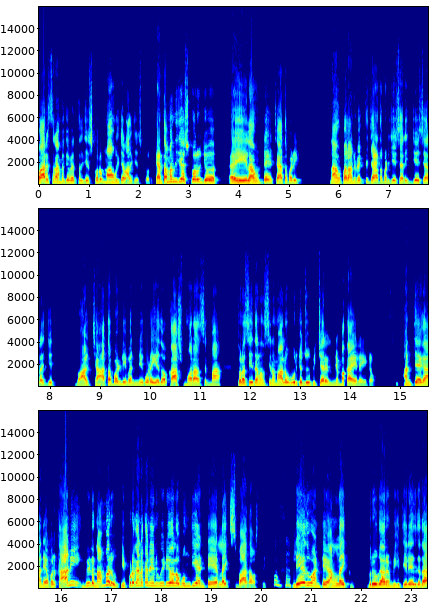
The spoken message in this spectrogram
పారిశ్రామికవేత్తలు చేసుకోరు మామూలు జనాలు చేసుకోరు. ఎంతమంది చేసుకోరు? జో ఇలా ఉంటే చేతపడి. నాకు ఫలానా వ్యక్తి చేతపడి చేశారు ఇది చేశారు అది వాళ్ళ చేతపడి ఇవన్నీ కూడా ఏదో కాశ్మోరా సినిమా తులసీదళం సినిమాలు ఊరికే చూపించారు నిమ్మకాయలు వేయటం. అంతేగాని ఎవరు కానీ వీళ్ళు నమ్మరు. ఇప్పుడు కనుక నేను వీడియోలో ఉంది అంటే లైక్స్ బాగా వస్తాయి. లేదు అంటే అన్లైక్ గురువు గారు మీకు తెలియదు కదా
